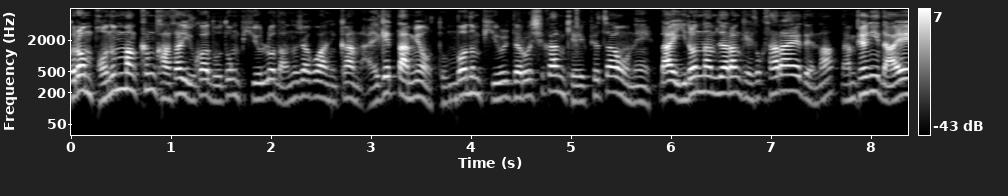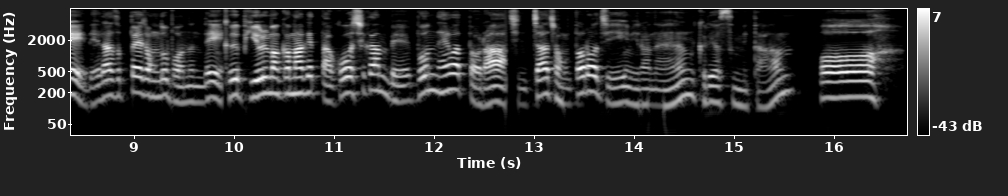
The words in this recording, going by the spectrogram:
그럼 버는 만큼 가사 육아 노동 비율로 나누자고 하니까 알겠다며 돈 버는 비율대로 시간 계획표 짜오네. 나 이런 남자랑 계속 살아야 되나? 남편이 나의 네다섯 배 정도 버는데 그 비율만큼 하겠다고 시간 매분 해왔더라. 진짜 정 떨어짐이라는 글이었습니다. 어...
